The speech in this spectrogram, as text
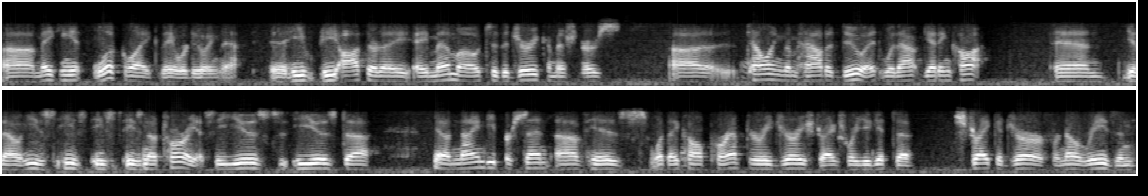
uh, making it look like they were doing that. Uh, he he authored a, a memo to the jury commissioners uh, telling them how to do it without getting caught. And you know he's he's he's he's notorious. He used he used uh, you know 90% of his what they call peremptory jury strikes, where you get to strike a juror for no reason.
